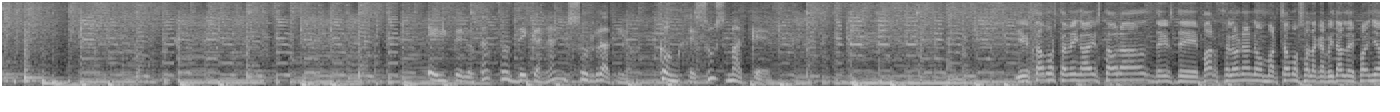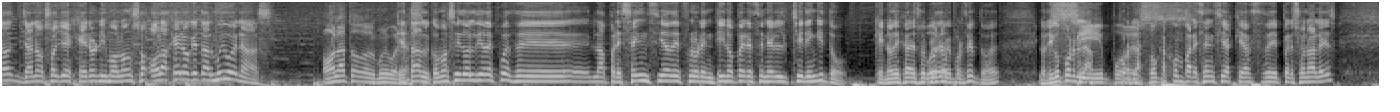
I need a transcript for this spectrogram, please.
El pelotazo de Canal Sur Radio con Jesús Márquez. Y estamos también a esta hora desde Barcelona, nos marchamos a la capital de España, ya nos oye Jerónimo Alonso. Hola Jero, ¿qué tal? Muy buenas. Hola a todos, muy buenas. ¿Qué tal? ¿Cómo ha sido el día después de la presencia de Florentino Pérez en el chiringuito? Que no deja de sorprenderme, por cierto. ¿eh? Lo digo por, sí, la- por pues- las pocas comparecencias que hace personales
